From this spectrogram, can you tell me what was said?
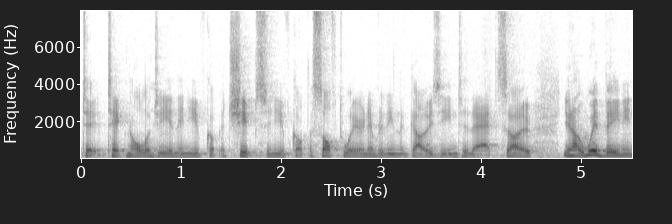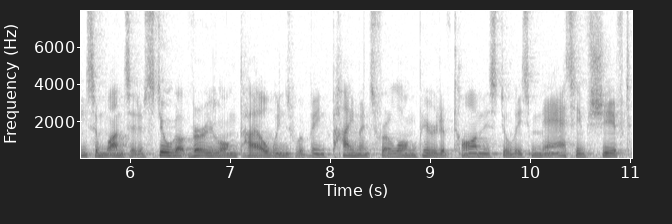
te- technology, and then you've got the chips and you've got the software and everything that goes into that. So, you know, we've been in some ones that have still got very long tailwinds. We've been payments for a long period of time. There's still this massive shift.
